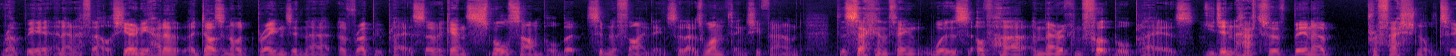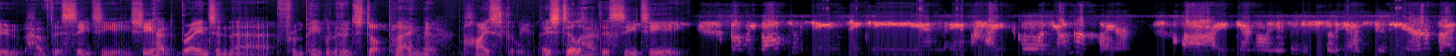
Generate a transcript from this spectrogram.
rugby and NFL. She only had a, a, dozen odd brains in there of rugby players. So again, small sample, but similar findings. So that was one thing she found. The second thing was of her American football players. You didn't have to have been a professional to have this CTE. She had brains in there from people who'd stopped playing at high school. They still had this CTE. But we've also seen CTE in, in high school and younger players. Uh, it generally isn't as severe, but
